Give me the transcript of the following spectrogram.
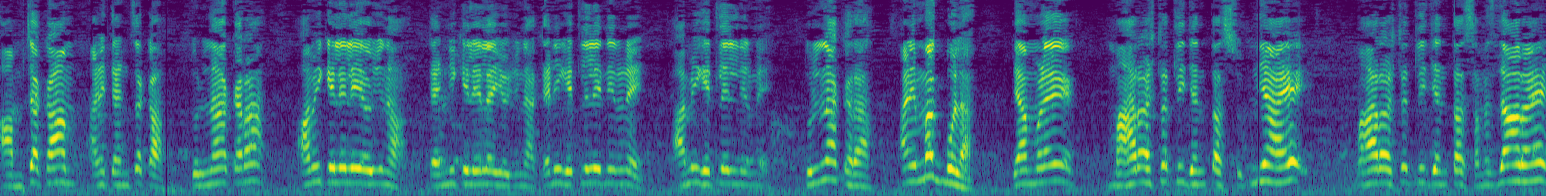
आमचं काम आणि त्यांचं काम. तुलना करा. आम्ही केलेल्या योजना त्यांनी केलेल्या योजना त्यांनी घेतलेले निर्णय आम्ही घेतलेले निर्णय. तुलना करा आणि मग बोला. त्यामुळे महाराष्ट्रातली जनता सुज्ञ आहे महाराष्ट्रातली जनता समजदार आहे.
